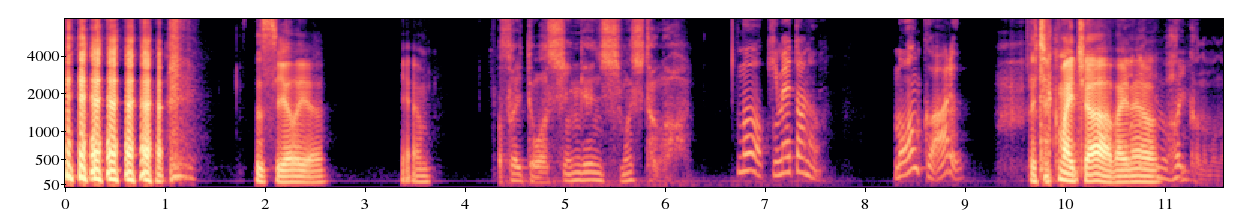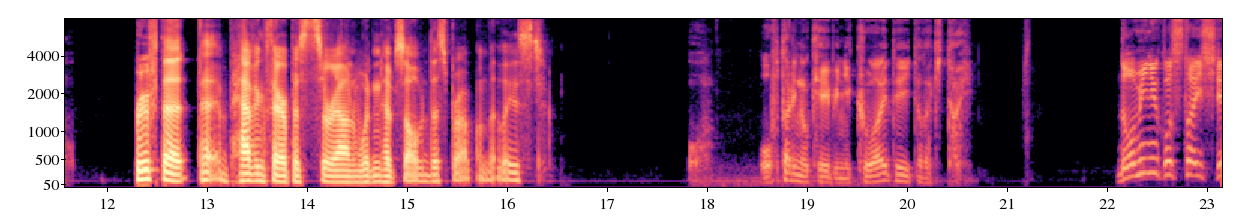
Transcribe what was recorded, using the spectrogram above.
Cecilia. Yeah. サイトは進言しましたがもう決めたの文句ある They took my job, I know. Proof that ha- having therapists around wouldn't have solved this problem, at least. お二人の警備に加えていただきたい ドミニコス大使で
